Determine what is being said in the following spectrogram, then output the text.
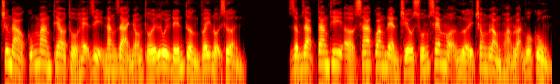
Trương Đào cũng mang theo thổ hệ dị năng giả nhóm thối lui đến tường vây nội sườn. Dầm dạp tang thi ở xa quang đèn chiếu xuống xem mọi người trong lòng hoảng loạn vô cùng.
